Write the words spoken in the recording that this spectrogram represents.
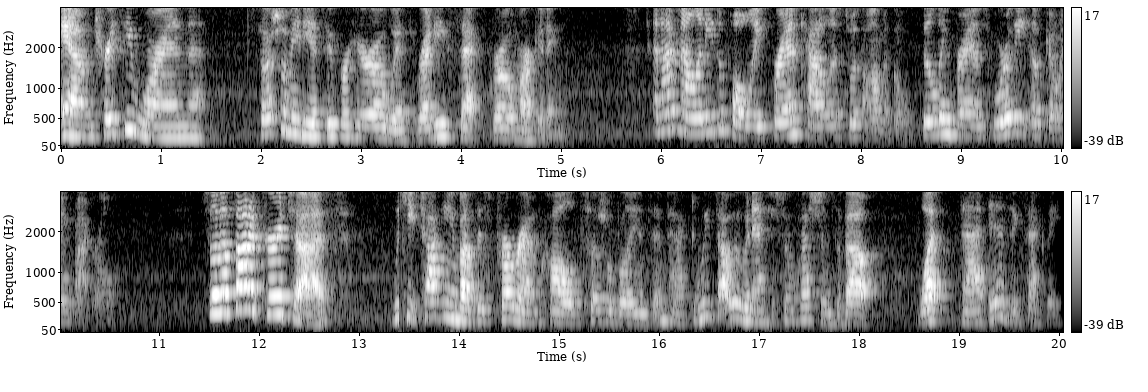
am Tracy Warren, social media superhero with Ready, Set, Grow Marketing. And I'm Melanie DePoli, brand catalyst with Omical, building brands worthy of going viral. So the thought occurred to us, we keep talking about this program called Social Brilliance Impact, and we thought we would answer some questions about what that is exactly.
